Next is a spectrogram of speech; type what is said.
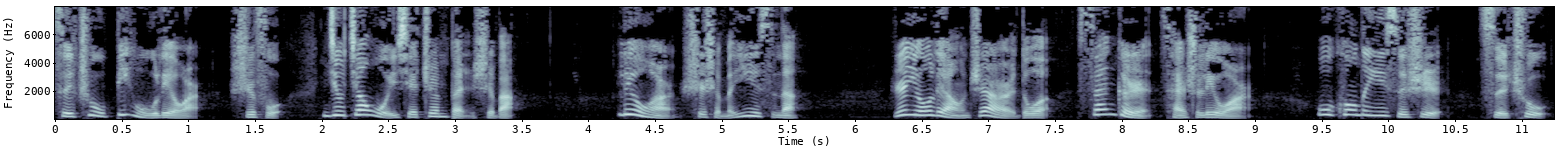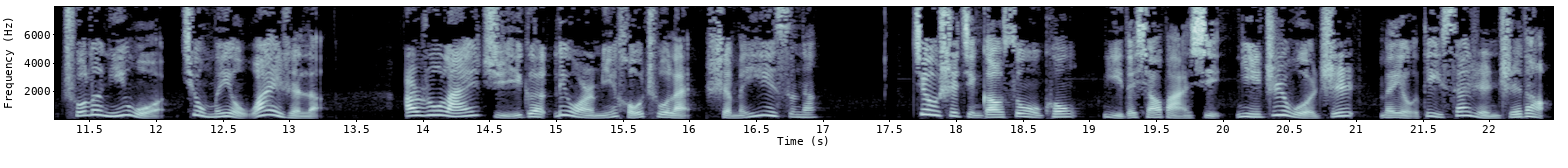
此处并无六耳，师傅你就教我一些真本事吧。”六耳是什么意思呢？人有两只耳朵，三个人才是六耳。悟空的意思是，此处除了你我就没有外人了。而如来举一个六耳猕猴出来，什么意思呢？就是警告孙悟空：你的小把戏，你知我知，没有第三人知道。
